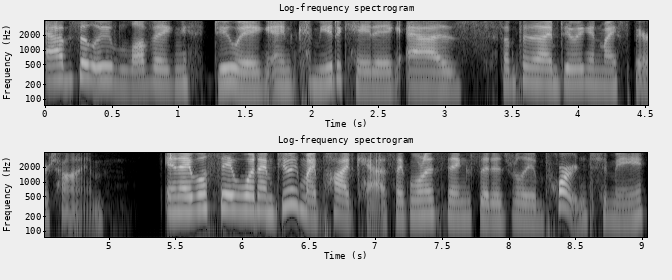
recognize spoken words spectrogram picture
absolutely loving doing and communicating as something that I'm doing in my spare time and I will say when I'm doing my podcast, like one of the things that is really important to me,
